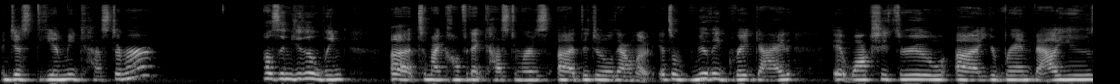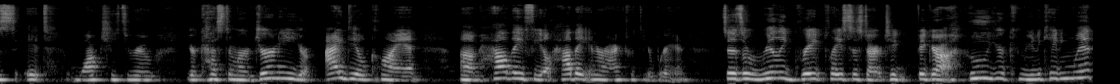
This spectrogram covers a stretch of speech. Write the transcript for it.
and just DM me customer. I'll send you the link uh, to my Confident Customers uh, digital download. It's a really great guide. It walks you through uh, your brand values, it walks you through your customer journey, your ideal client, um, how they feel, how they interact with your brand. So it's a really great place to start to figure out who you're communicating with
